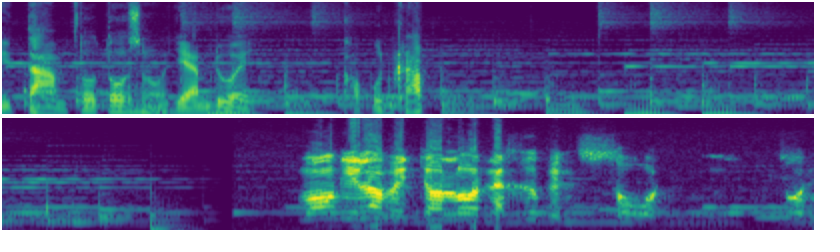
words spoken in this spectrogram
ติดตามโตโต้สโนแยมด้วย ขอบคุณครับ มองที่เราไปจอดรถนะคือเป็นโซนโซน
